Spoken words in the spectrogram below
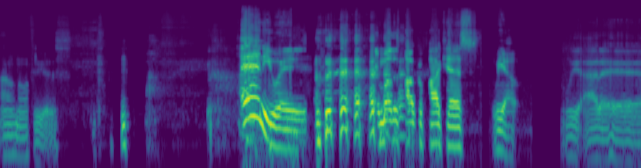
I don't know if he is. anyway, your Mother's Talker podcast. We out. we out of here.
